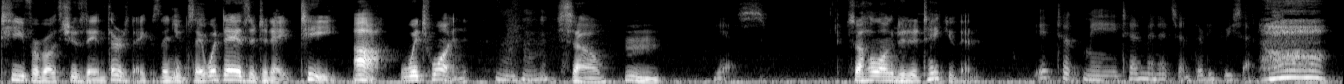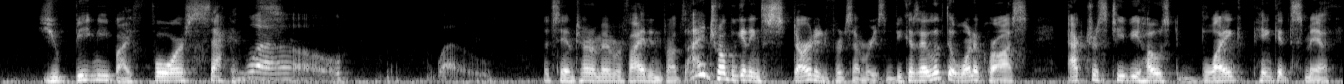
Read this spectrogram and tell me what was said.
T for both Tuesday and Thursday, because then you'd say, "What day is it today?" T. Ah, which one? hmm So, hmm. Yes. So, how long did it take you then? It took me 10 minutes and 33 seconds. you beat me by four seconds. Whoa. Whoa. Let's see. I'm trying to remember if I had any problems. I had trouble getting started for some reason because I looked at one across actress, TV host blank Pinkett Smith.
